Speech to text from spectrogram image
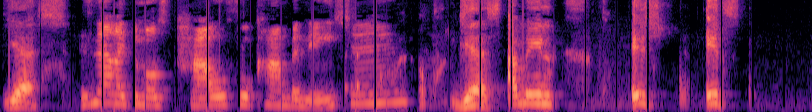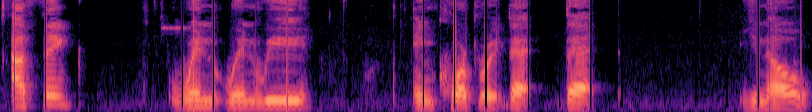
Yes, Isn't that like the most powerful combination? yes. I mean, it's it's. I think when when we incorporate that that you know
